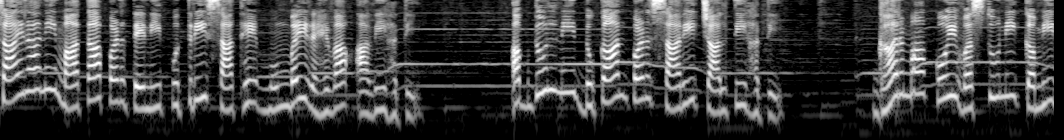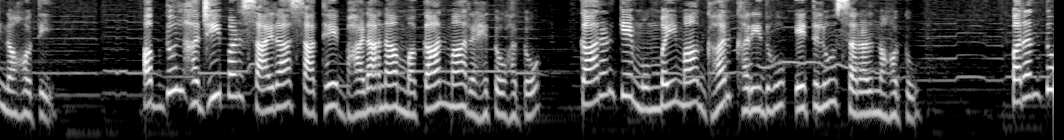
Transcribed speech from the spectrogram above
સાયરાની માતા પણ તેની પુત્રી સાથે મુંબઈ રહેવા આવી હતી. અબ્દુલની દુકાન પણ સારી ચાલતી હતી. ઘરમાં કોઈ વસ્તુની કમી નહોતી. અબ્દુલ હજી પણ સાયરા સાથે ભાડાના મકાનમાં રહેતો હતો, કારણ કે મુંબઈમાં ઘર ખરીદવું એટલું સરળ નહોતું. પરંતુ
